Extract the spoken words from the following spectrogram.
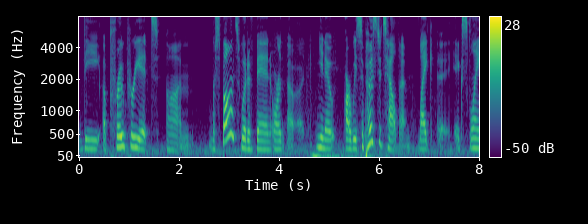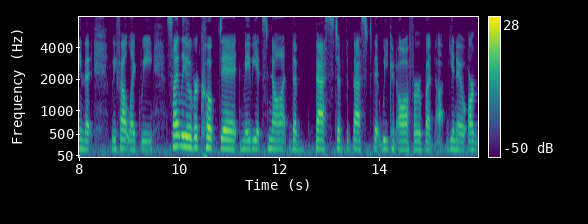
the appropriate um, response would have been, or uh, you know, are we supposed to tell them? Like, uh, explain that we felt like we slightly overcooked it. Maybe it's not the best of the best that we could offer, but uh, you know, our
